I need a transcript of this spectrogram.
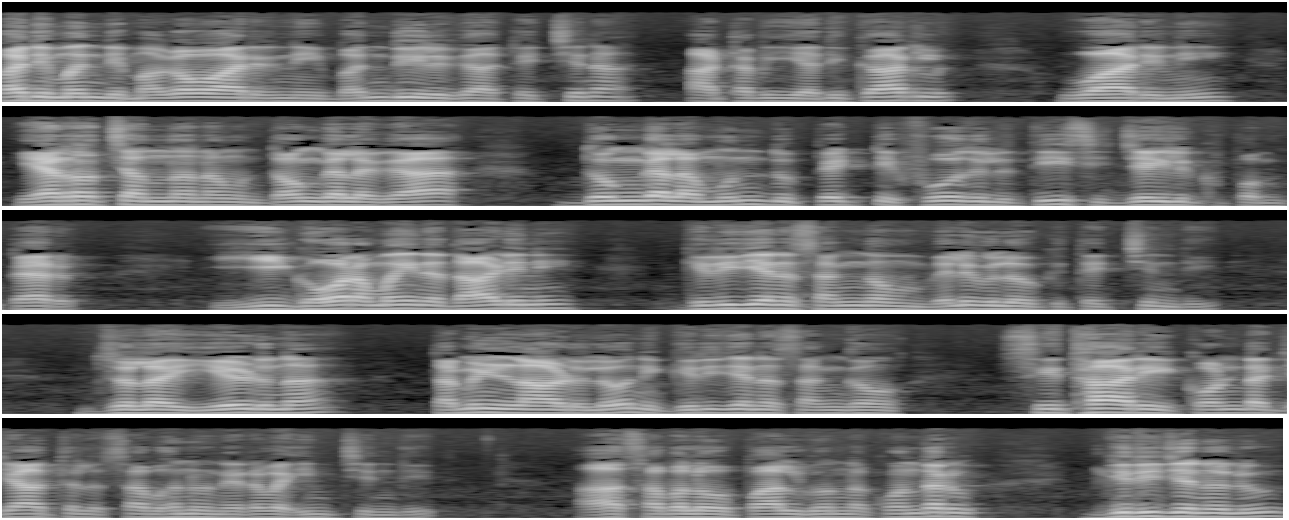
పది మంది మగవారిని బందీలుగా తెచ్చిన అటవీ అధికారులు వారిని ఎర్రచందనం దొంగలుగా దొంగల ముందు పెట్టి ఫోజులు తీసి జైలుకు పంపారు. ఈ ఘోరమైన దాడిని గిరిజన సంఘం వెలుగులోకి తెచ్చింది. జులై ఏడున తమిళనాడులోని గిరిజన సంఘం సిథారి కొండ జాతుల సభను నిర్వహించింది. ఆ సభలో పాల్గొన్న కొందరు గిరిజనులు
